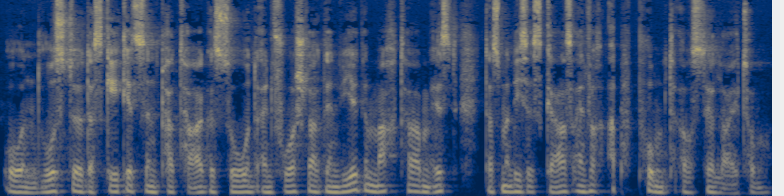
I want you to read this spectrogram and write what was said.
und wusste, das geht jetzt in ein paar Tage so. Und ein Vorschlag, den wir gemacht haben, ist, dass man dieses Gas einfach abpumpt aus der Leitung.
